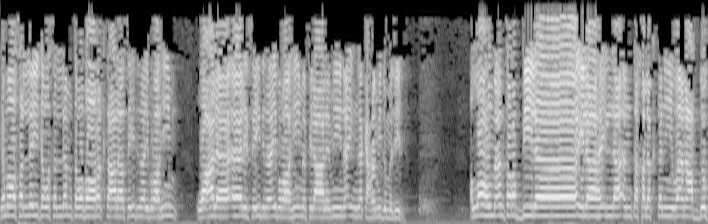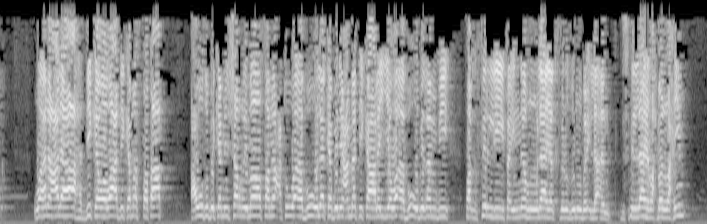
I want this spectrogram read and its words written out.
كما صليت وسلمت وباركت على سيدنا إبراهيم وعلى آل سيدنا إبراهيم في العالمين إنك حميد مجيد اللهم أنت ربي لا إله إلا أنت خلقتني وأنا عبدك وأنا على عهدك ووعدك ما استطعت أعوذ بك من شر ما صنعت وأبوء لك بنعمتك علي وأبوء بذنبي فاغفر لي فإنه لا يغفر الذنوب إلا أنت بسم الله الرحمن الرحيم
